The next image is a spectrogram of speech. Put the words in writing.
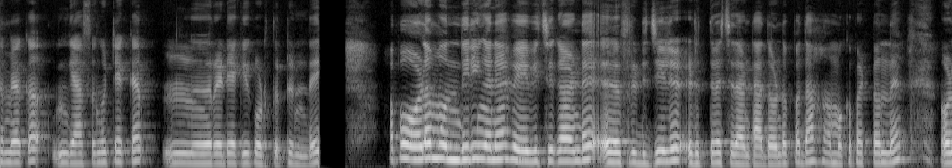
സമയമൊക്കെ ഗ്യാസും കുറ്റിയൊക്കെ റെഡിയാക്കി കൊടുത്തിട്ടുണ്ട്. അപ്പോൾ ഓളെ മുന്തിരി ഇങ്ങനെ വേവിച്ചുകാണ്ട് ഫ്രിഡ്ജിൽ എടുത്ത് വെച്ചതാണ് കേട്ടോ അതുകൊണ്ട് ഇപ്പോൾ ഇതാ നമുക്ക് പെട്ടെന്ന് ഓൾ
